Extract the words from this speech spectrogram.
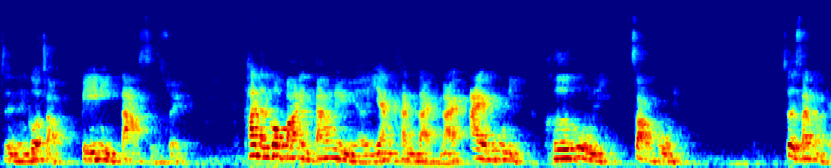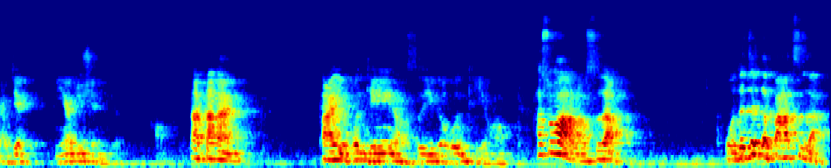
只能够找比你大十岁，他能够把你当女儿一样看待，来爱护你、呵护你、照顾你。这三种条件你要去选择，好，那当然，他有问天意老师一个问题哦，他说啊，老师啊，我的这个八字啊，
